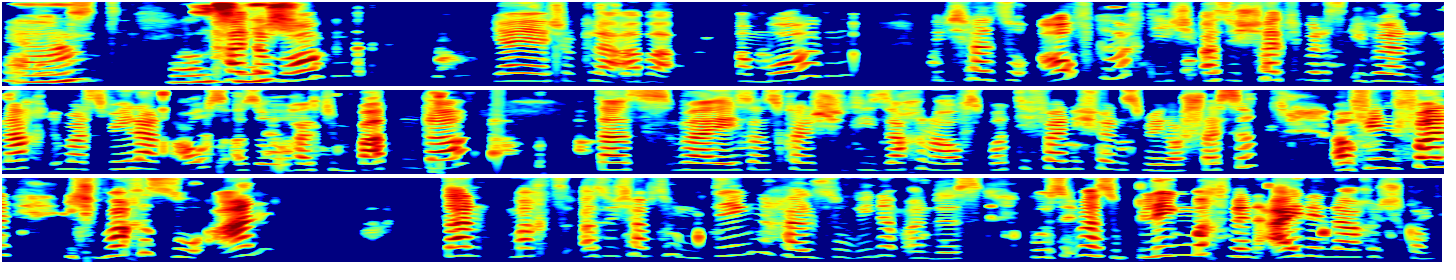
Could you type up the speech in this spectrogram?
Ja, Und uns halt am nicht. Morgen. Ja, ja, schon klar. Aber am Morgen bin ich halt so aufgewacht. Ich, also ich schalte über das über Nacht immer das WLAN aus. Also halt den Button da. Das, weil sonst kann ich die Sachen auf Spotify nicht hören. Das ist mega scheiße. Auf jeden Fall, ich mache es so an. Dann macht also ich habe so ein Ding, halt so, wie nennt man das, wo es immer so Bling macht, wenn eine Nachricht kommt.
